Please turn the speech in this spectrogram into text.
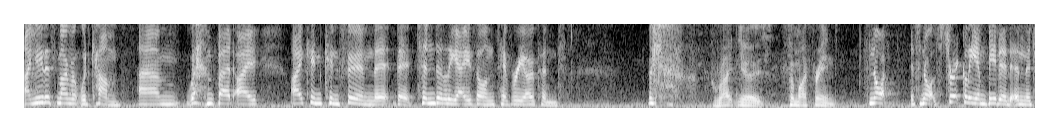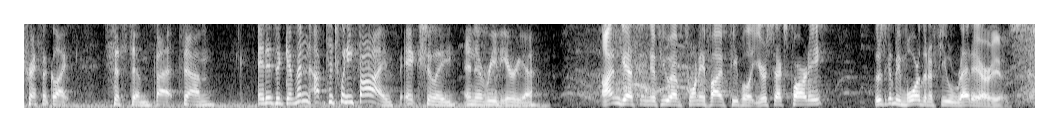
I knew this moment would come, um, but I, I can confirm that, that Tinder liaisons have reopened. Great news for my friend. It's not, it's not strictly embedded in the traffic light system, but um, it is a given up to 25 actually in a red area. I'm guessing if you have 25 people at your sex party, there's going to be more than a few red areas.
